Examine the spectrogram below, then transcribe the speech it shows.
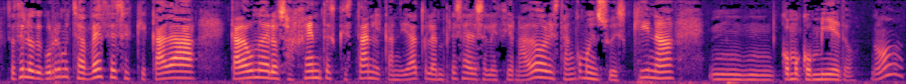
Entonces lo que ocurre muchas veces es que cada, cada uno de los agentes que están, el candidato, la empresa, el seleccionador, están como en su esquina, mm, como con miedo, ¿no?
